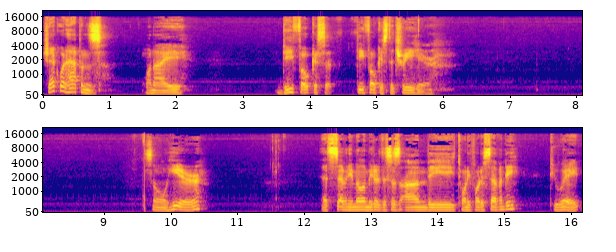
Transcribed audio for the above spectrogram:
Check what happens when I defocus it, defocus the tree here. So here, at 70 millimeter, this is on the 24 to 70 2.8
